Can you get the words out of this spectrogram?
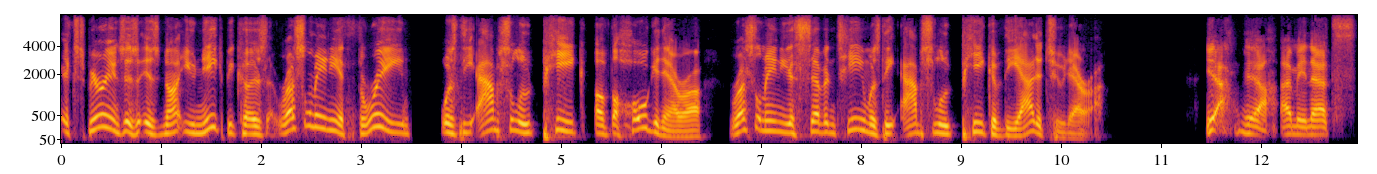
experience is, is not unique because WrestleMania 3 was the absolute peak of the Hogan era. WrestleMania 17 was the absolute peak of the Attitude era. Yeah, yeah. I mean, that's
